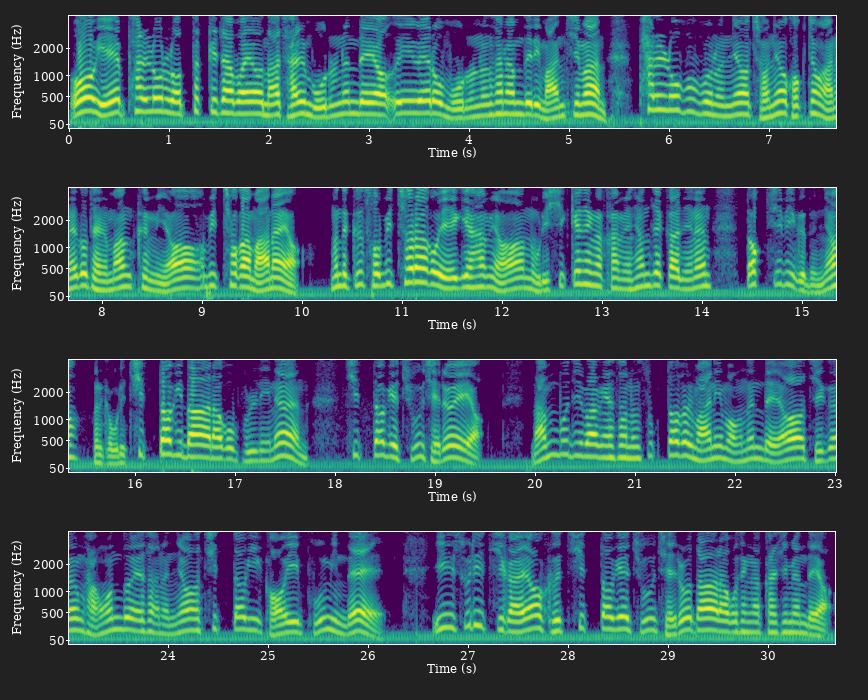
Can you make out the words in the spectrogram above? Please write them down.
어, 얘 팔로를 어떻게 잡아요? 나 잘 모르는데요. 의외로 모르는 사람들이 많지만 팔로 부분은요, 전혀 걱정 안 해도 될 만큼이요. 소비처가 많아요. 근데 그 소비처라고 얘기하면 우리 쉽게 생각하면 현재까지는 떡집이거든요. 그러니까 우리 치떡이다라고 불리는 치떡의 주 재료예요. 남부지방에서는 쑥떡을 많이 먹는데요. 지금 강원도에서는요, 치떡이 거의 붐인데, 이 수리치가요, 그 치떡의 주 재료다라고 생각하시면 돼요.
